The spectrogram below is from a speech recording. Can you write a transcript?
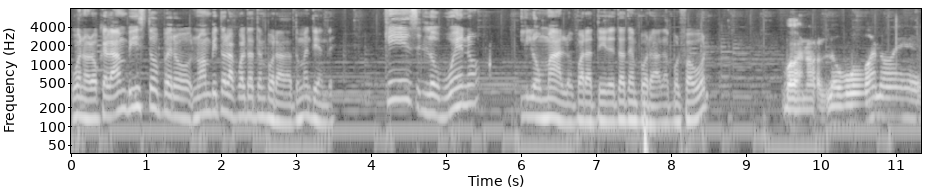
bueno, los que la han visto, pero no han visto la cuarta temporada, ¿tú me entiendes? ¿Qué es lo bueno y lo malo para ti de esta temporada, por favor? Bueno, lo bueno es,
